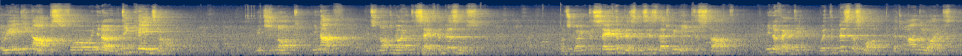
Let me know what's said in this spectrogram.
creating apps for, you know, decades now. It's not enough. It's not going to save the business. What's going to save the business is that we need to start innovating with the business model that underlies it.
